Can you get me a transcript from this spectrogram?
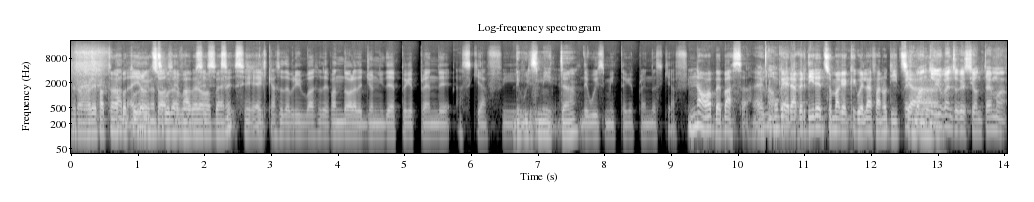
però avrei fatto una Vabbè, battuta che non si so poteva se- fare, però se, va bene. se- se è il caso di aprire il vaso di Pandora di Johnny Depp che prende a schiaffi Di Will Smith? di Will Smith che prende a schiaffi No, vabbè, basta. Eh, No, comunque ok. era per dire insomma che anche quella fa notizia. Per quanto io penso che sia un tema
